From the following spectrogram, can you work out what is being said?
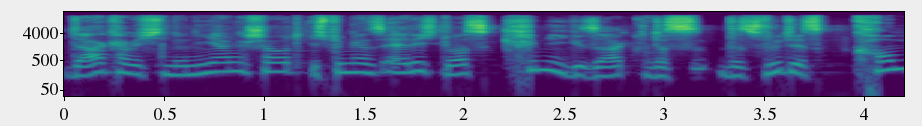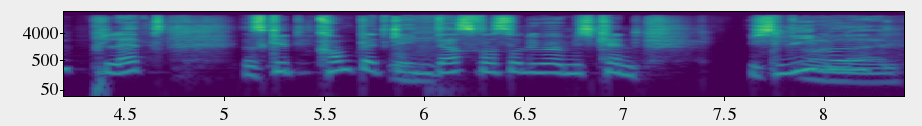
Dark habe ich noch nie angeschaut. Ich bin ganz ehrlich, du hast Krimi gesagt und das, das wird jetzt komplett, das geht komplett gegen das, was man über mich kennt. Ich Oh liebe nein.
